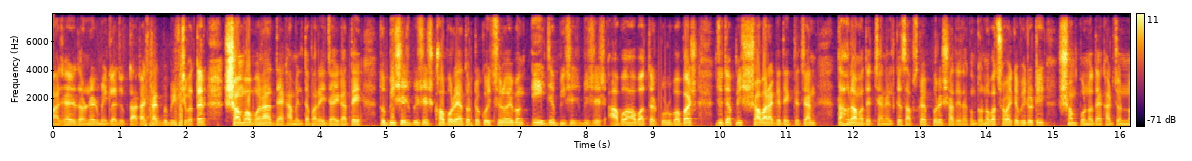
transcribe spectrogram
মাঝারি ধরনের মেঘলাযুক্ত আকাশ থাকবে। বৃষ্টিপাতের সম্ভাবনা দেখা মিলতে পারে এই জায়গাতে। তো বিশেষ বিশেষ খবরে এতটুকুই ছিল এবং এই যে বিশেষ বিশেষ আবহাওয়া বার্তার পূর্বাভাস যদি আপনি সবার আগে দেখতে চান, তাহলে আমাদের চ্যানেলকে সাবস্ক্রাইব করে সাথে থাকুন। ধন্যবাদ সবাইকে ভিডিওটি সম্পূর্ণ দেখার জন্য।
